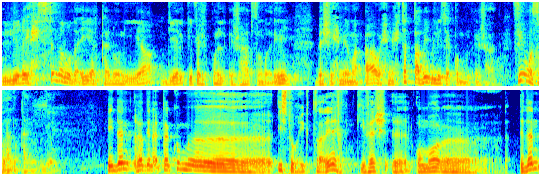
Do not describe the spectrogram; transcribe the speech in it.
اللي غيحسن الوضعية القانونية ديال كيفاش يكون الإجهاض في المغرب باش يحمي المرأة ويحمي حتى الطبيب اللي تيقوم بالإجهاض. فين وصل هذا القانون اليوم؟ اذا غادي نعطيكم هيستوريك التاريخ كيفاش الأمور اذا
